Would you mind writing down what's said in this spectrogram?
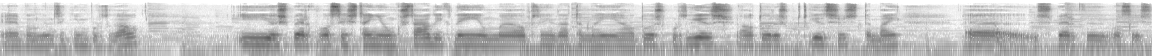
é, pelo menos aqui em Portugal, e eu espero que vocês tenham gostado e que deem uma oportunidade também a autores portugueses, a autoras portuguesas também. Uh, espero que vocês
